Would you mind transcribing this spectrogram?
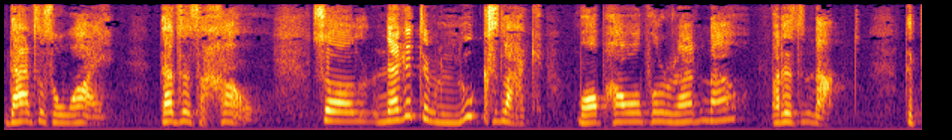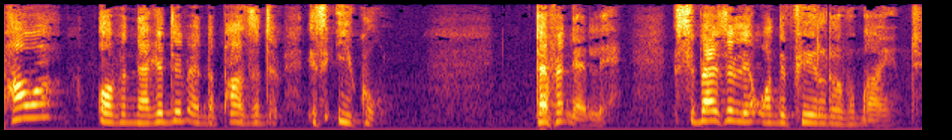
That is why. That is how. So negative looks like more powerful right now, but it's not. The power of the negative and the positive is equal. Definitely. Especially on the field of mind.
